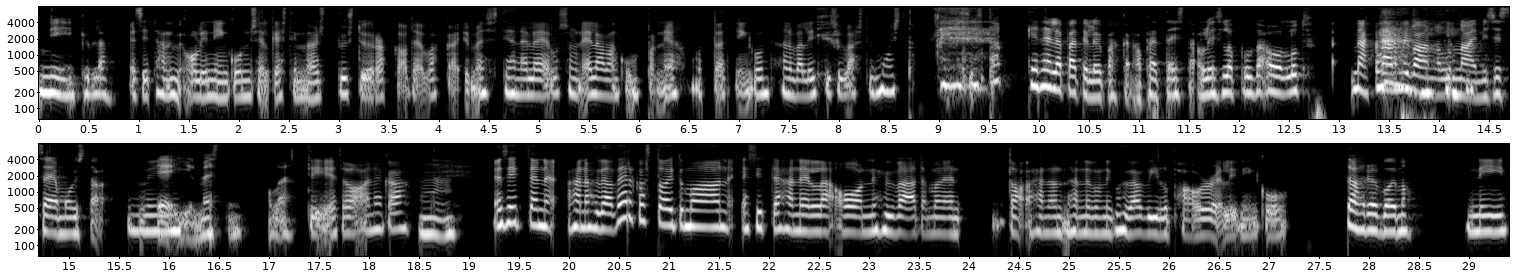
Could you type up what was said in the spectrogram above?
Niin, kyllä. Ja sitten hän oli niin kuin selkeästi myös pystyy rakkauteen, vaikka ilmeisesti hänellä ei ollut sellainen elämänkumppania, mutta että niin kuin hän välitti syvästi muista ihmisistä. Kenellä pätilöipahkan opettajista olisi lopulta ollut? McCarmi vaan ollut naimisissa ja muista niin. ei ilmeisesti ole. Tietoa ainakaan. Mm. Ja sitten hän on hyvä verkostoitumaan ja sitten hänellä on hyvä tämmöinen, ta, hän on, hänellä on niin hyvä willpower, eli niin kuin, Tahdonvoima. Niin.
